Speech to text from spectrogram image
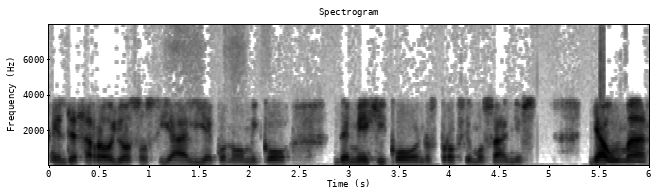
el desarrollo social y económico de México en los próximos años. Y aún más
